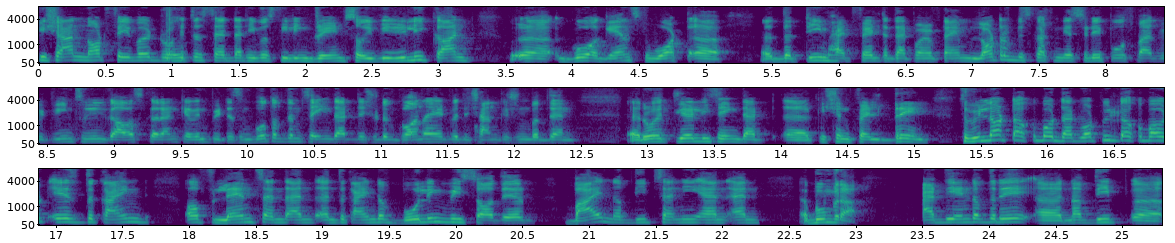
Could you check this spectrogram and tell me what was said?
Kishan not favored. Rohit has said that he was feeling drained, so we really can't uh, go against what uh, uh, the team had felt at that point of time. A lot of discussion yesterday post match between Sunil Gavaskar and Kevin Pietersen, both of them saying that they should have gone ahead with Ishan Kishan, but then uh, Rohit clearly saying that uh, Kishan felt drained. So we'll not talk about that. What we'll talk about is the kind of lengths and, and, and the kind of bowling we saw there by Navdeep Saini and, and Bumrah. At the end of the day, uh, Navdeep uh,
